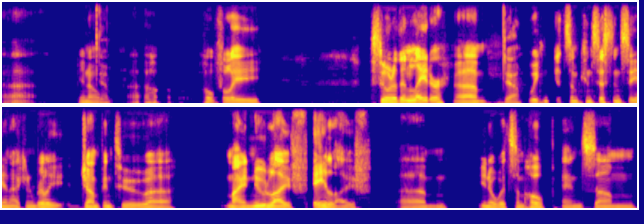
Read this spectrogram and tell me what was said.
uh, you know, Yep. uh, ho- hopefully sooner than later, um, Yeah. we can get some consistency, and I can really jump into uh, my new life, a life, um, you know, with some hope and some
